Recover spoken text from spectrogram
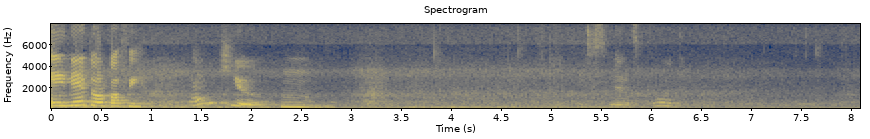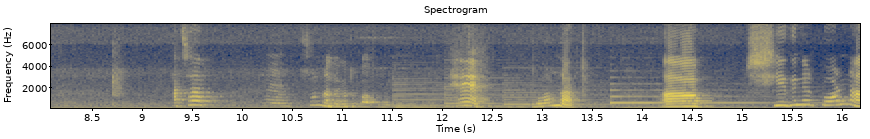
এই নে তোর কফি। থ্যাংক ইউ হুম। আচ্ছা শোন না তোকে একটা কথা বলি। হ্যাঁ। বল না। সেদিনের পর না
